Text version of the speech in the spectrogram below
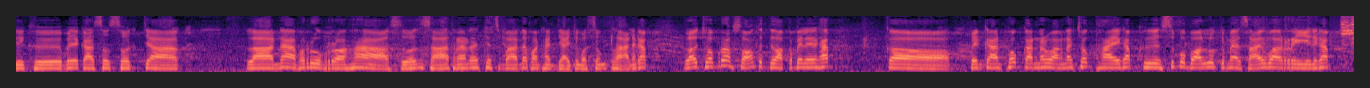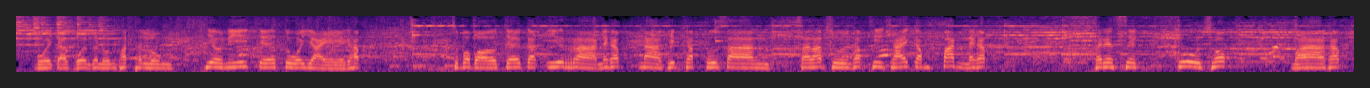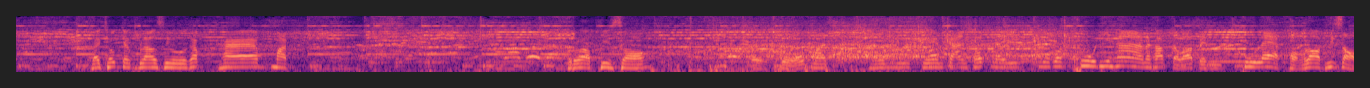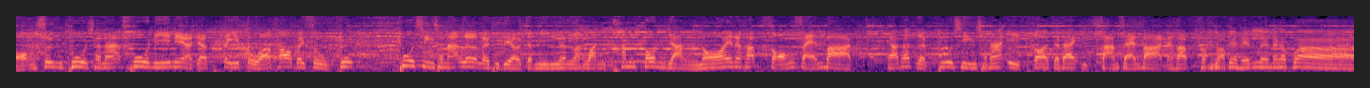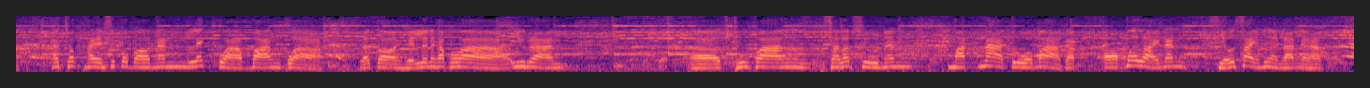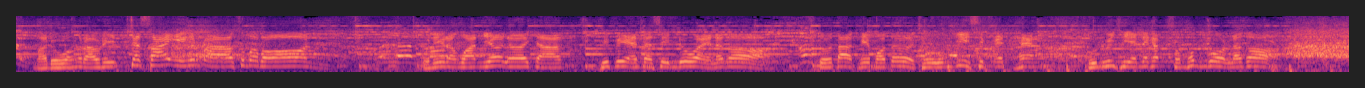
นี่คือบรรยากาศสดๆจากลานหน้าพระรูปรอห้าสวนสาธารณะเทศบาลนครหัดใหญ่จังหวัดสงขลานะครับ เราชมรอบ2ติดต่อกันไปเลยนะครับ ก็เป็นการพบกันระหว่างนักชกไทยครับ คือซุปเปอร์บอลลูกเจ้าแม่สายวารีนะครับ มวยจากควนขนุนพัทลุง เที่ยวนี้เจอตัวใหญ่ครับซุปเปอร์บอลเจอกับอิหร่านนะครับน่าคิดครับทูซานซาลับชูนครับที่ใช้กำปั้นนะครับภายในศึกคู่ชกมาครับนักชกจากบราซิลครับแพ้หมัด รอบที่สองโอ้โหมาชมเกมการชกในเรียกว่าคู่ที่ 5 นะครับ แต่ว่าเป็นคู่แรกของรอบที่ 2 ซึ่งผู้ชนะคู่นี้เนี่ยจะตีตั๋วเข้าไปสู่คู่ผู้ชิงชนะเลิศเลยทีเดียวจะมีเงินรางวัลขั้นต้นอย่างน้อยนะครับ 2 0 0 0 0 0 บาท แล้วถ้าเกิดผู้ชิงชนะอีกก็จะได้อีก 3 0 0 0 0 0 บาทนะครับท่าจะเห็นเลยนะครับว่านักชกไทยซุปเปอร์บอลนั้นเล็กกว่าบางกว่า แล้วก็เห็นเลยนะครับเพราะว่าอิหร่าน ทูฟานซาลับชูนั้นหมัดน่ากลัวมากครับ ออกเมื่อไหร่นั้นเสียวไส้เมื่อนั้นนะครับ มาดูของเรานี่จะซ้ายอีกหรือเปล่าซุปเปอร์บอลวันนี้รางวัลเยอะเลยจากทิฟฟี่แอนเตอร์ซินด้วย แล้วก็โตโยต้าเคมอเตอร์โชว์รูม 21 แห่ง คุณวิเชียนนะครับ สมภพโรจน์แล้วก็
